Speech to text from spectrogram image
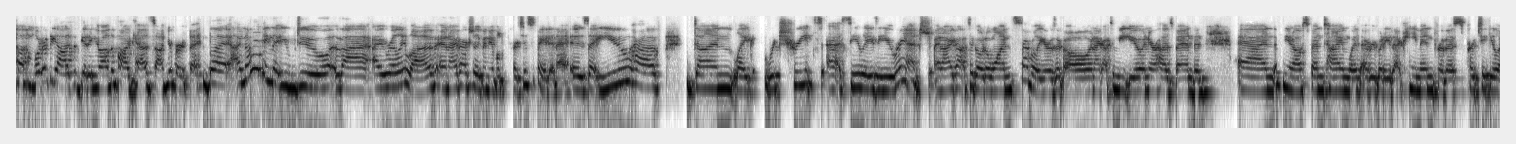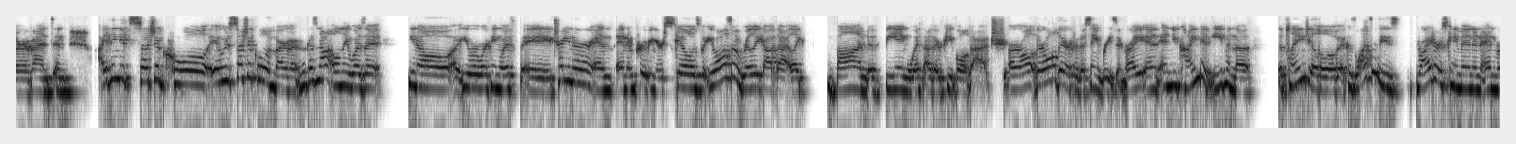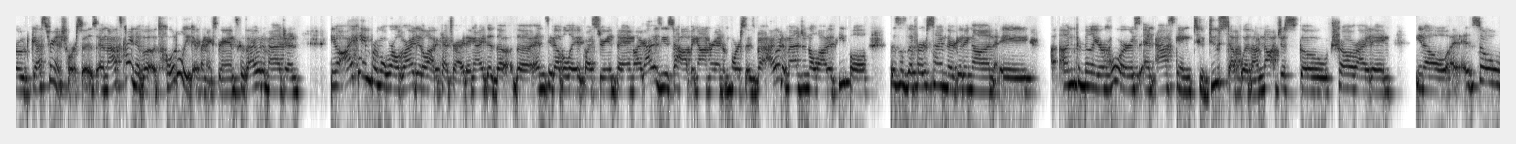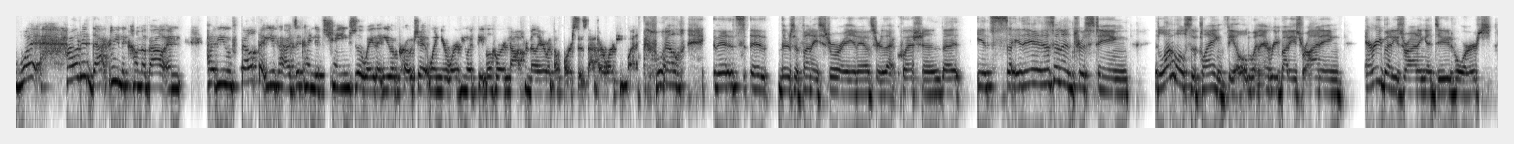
Um, what are the odds of getting you on the podcast on your birthday? But another thing that you do that I really love and I've actually been able to participate in it is that you have done like retreats at C Lazy U Ranch and I got to go to one several years years ago and I got to meet you and your husband and and you know spend time with everybody that came in for this particular event. And I think it's such a cool it was such a cool environment because not only was it you know you were working with a trainer and and improving your skills but you also really got that like bond of being with other people that are all they're all there for the same reason right? And and you kind of even the the playing field a little bit because lots of these riders came in and, and rode guest ranch horses. And that's kind of a totally different experience because I would imagine, you know, I came from a world where I did a lot of catch riding. I did the, the NCAA equestrian thing. Like I was used to hopping on random horses, but I would imagine a lot of people, this is the first time they're getting on a unfamiliar horse and asking to do stuff with them, not just go trail riding you know so what how did that kind of come about? And have you felt that you've had to kind of change the way that you approach it when you're working with people who are not familiar with the horses that they're working with? Well it's it, there's a funny story in answer to that question but it's it is an interesting it levels the playing field when everybody's riding everybody's riding a dude horse.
